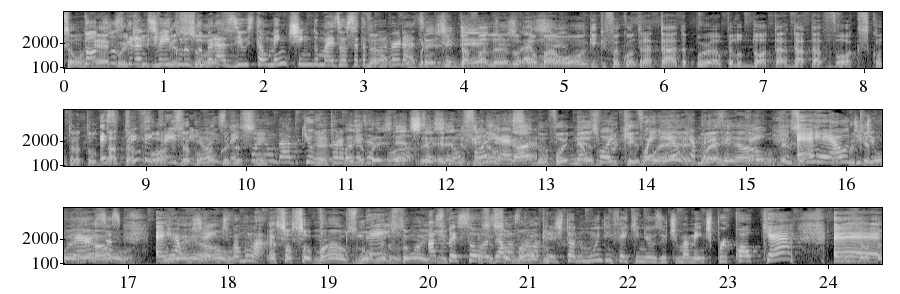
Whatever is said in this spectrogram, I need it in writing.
São Todos os grandes veículos pessoas... do Brasil estão mentindo, mas você está falando a verdade. Não, quem está falando está é uma sendo... ONG que foi contratada por, pelo Data, Datavox, contratou Esse Datavox, alguma coisa nem assim. Foi um dado que o é. Vitor mas apresentou. o presidente está sendo não foi criticado. essa. Não foi mesmo, não foi. porque foi não eu é. Que não é real. Exato, é real de diversas. É real. É real. Gente, vamos lá. É só somar, os números estão aí. As pessoas elas estão acreditando muito em fake news ultimamente por qualquer é,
